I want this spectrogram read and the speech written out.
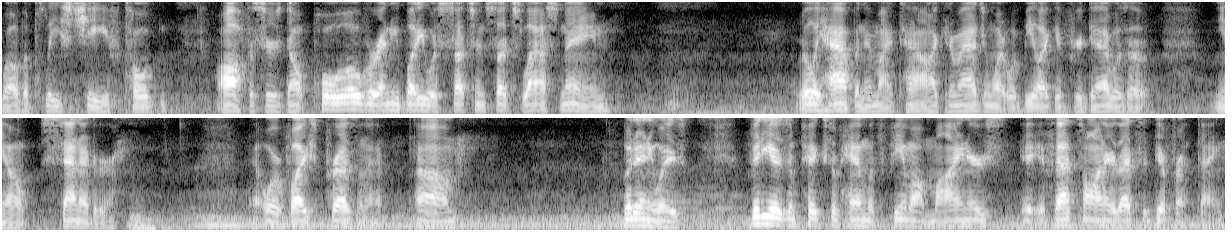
well, the police chief told officers don't pull over anybody with such and such last name. Really happened in my town. I can imagine what it would be like if your dad was a, you know, senator or vice president. Um, but anyways, videos and pics of him with female minors. If that's on there, that's a different thing.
